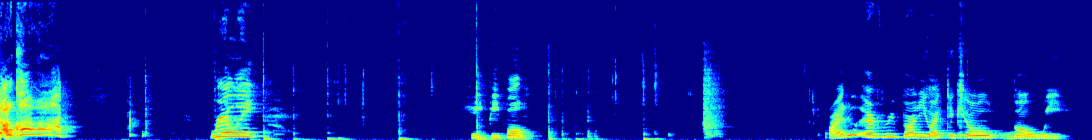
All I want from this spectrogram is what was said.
Oh, come on! Really? Hate people. Why do everybody like to kill the weak?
